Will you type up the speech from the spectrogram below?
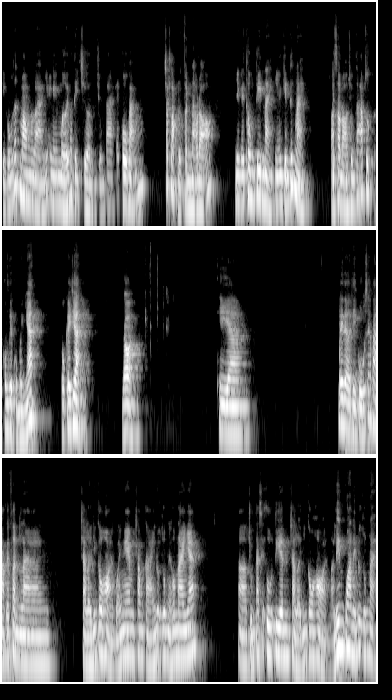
Thì cũng rất mong là những anh em mới vào thị trường chúng ta sẽ cố gắng chắt lọc được phần nào đó những cái thông tin này những cái kiến thức này và sau đó chúng ta áp dụng vào công việc của mình nhé ok chưa? Rồi. Thì uh, bây giờ thì cú sẽ vào cái phần là trả lời những câu hỏi của anh em trong cái nội dung ngày hôm nay nhé à, chúng ta sẽ ưu tiên trả lời những câu hỏi mà liên quan đến nội dung này.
